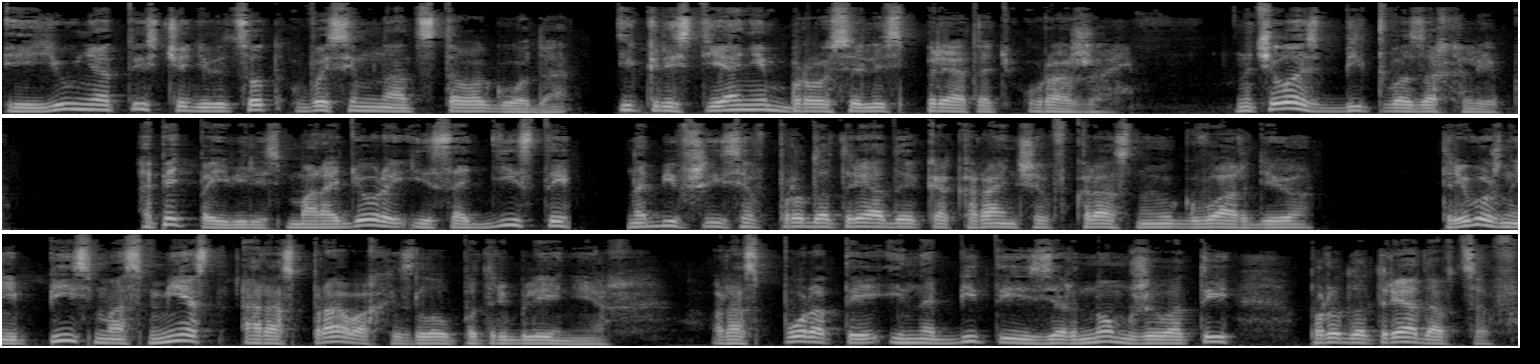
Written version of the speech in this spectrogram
июня 1918 года, и крестьяне бросились прятать урожай. Началась битва за хлеб. Опять появились мародеры и садисты, набившиеся в продотряды, как раньше в Красную гвардию. Тревожные письма с мест о расправах и злоупотреблениях. Распоротые и набитые зерном животы продотрядовцев,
